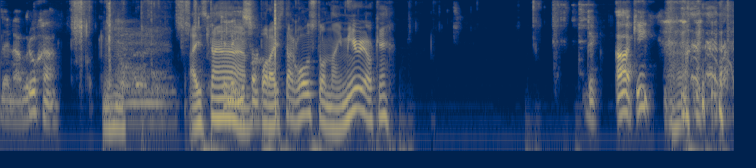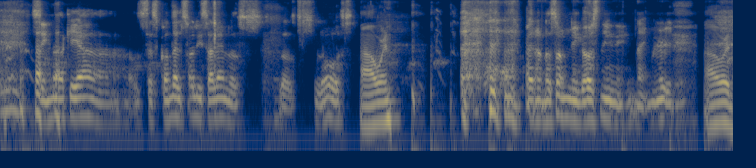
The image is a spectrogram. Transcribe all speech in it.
de la bruja. ahí está, por ahí está Ghost o Nightmare o qué? ah, aquí. sí, no, aquí ya se esconde el sol y salen los, los lobos. Ah, bueno. pero no son ni Ghost ni Nightmare. Ah, bueno.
